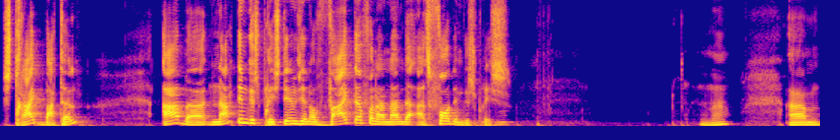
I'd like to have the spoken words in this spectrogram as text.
Streitbattle, aber nach dem Gespräch stehen wir noch weiter voneinander als vor dem Gespräch. Ja. Ähm,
